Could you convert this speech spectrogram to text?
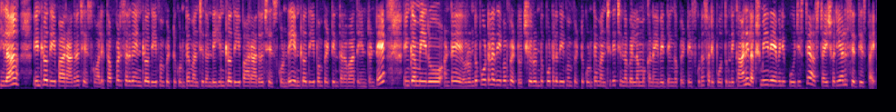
ఇలా ఇంట్లో దీపారాధన చేసుకోవాలి. తప్పనిసరిగా ఇంట్లో దీపం పెట్టుకుంటే మంచిదండి. ఇంట్లో దీపారాధన చేసుకోండి. ఇంట్లో దీపం పెట్టిన తర్వాత ఏంటంటే ఇంకా మీరు అంటే రెండు పూటల దీపం పెట్టొచ్చు. రెండు పూటల దీపం పెట్టుకుంటే మంచిది. చిన్న బెల్లం ఒక నైవేద్యంగా పెట్టేసుకుని సరిపోతుంది. కానీ లక్ష్మీదేవిని పూజిస్తే అష్టైశ్వర్యాలు సిద్ధిస్తాయి.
